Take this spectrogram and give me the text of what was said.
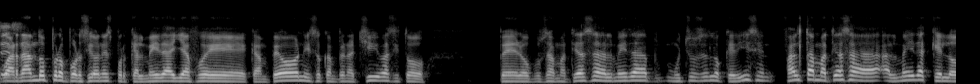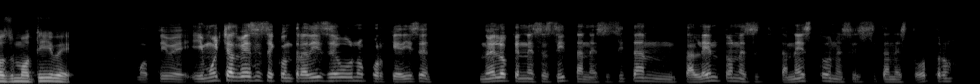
guardando proporciones, porque Almeida ya fue campeón, hizo campeón a Chivas y todo. Pero pues a Matías Almeida, muchos es lo que dicen. Falta Matías Almeida que los motive. Motive. Y muchas veces se contradice uno porque dicen, no es lo que necesitan, necesitan talento, necesitan esto, necesitan esto otro.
